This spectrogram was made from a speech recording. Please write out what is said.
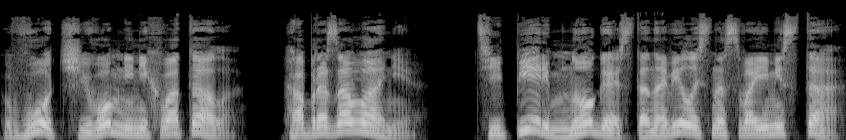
Вот чего мне не хватало. Образование. Теперь многое становилось на свои места,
